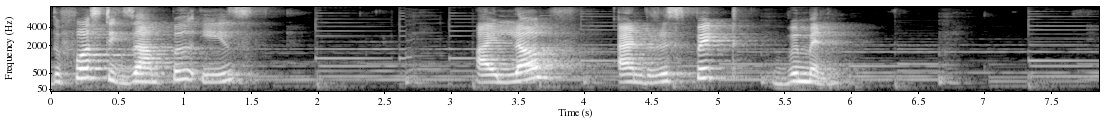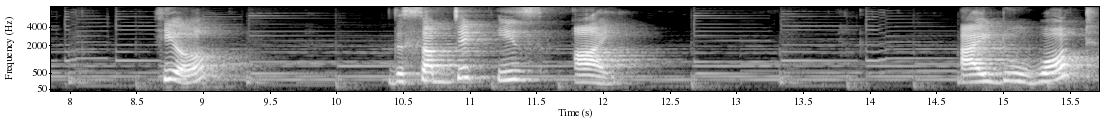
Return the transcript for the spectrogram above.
The first example is I love and respect women. Here, the subject is I. I do what?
